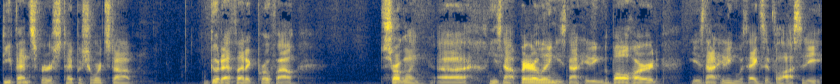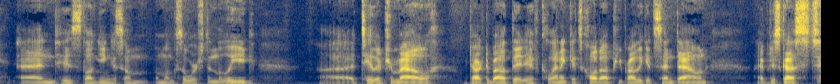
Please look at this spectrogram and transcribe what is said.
defense first type of shortstop, good athletic profile struggling. Uh, he's not barreling. He's not hitting the ball hard. He is not hitting with exit velocity, and his slugging is some amongst the worst in the league. Uh, Taylor Trammell, we talked about that if Kelenic gets called up, he probably gets sent down. I've discussed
